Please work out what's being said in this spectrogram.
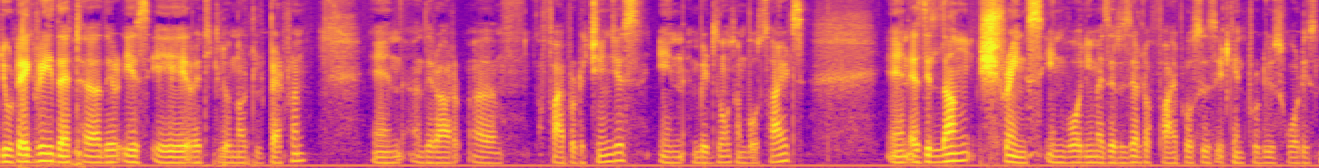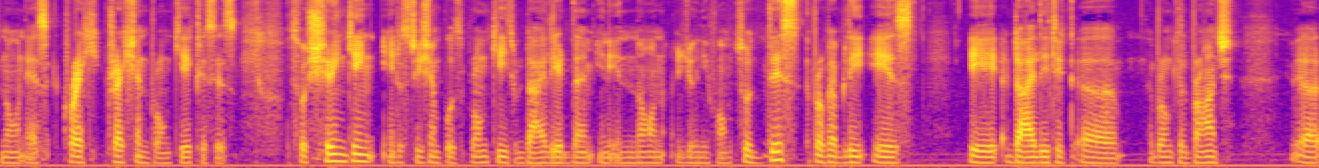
You would agree that uh, there is a reticulonodular pattern and there are uh, fibrotic changes in mid zones on both sides. And as the lung shrinks in volume as a result of fibrosis it can produce what is known as tra traction bronchiectasis. So shrinking interstitium pulls bronchi to dilate them in a non-uniform. So this probably is a dilated uh, bronchial branch. Uh,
